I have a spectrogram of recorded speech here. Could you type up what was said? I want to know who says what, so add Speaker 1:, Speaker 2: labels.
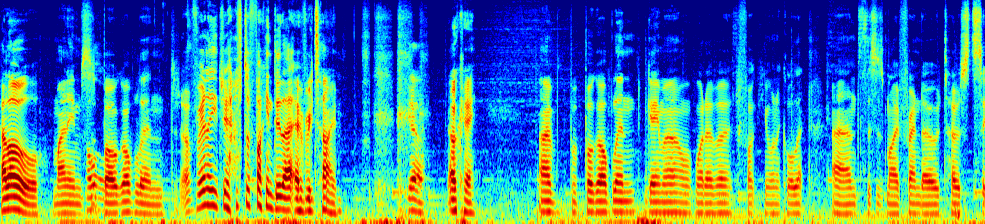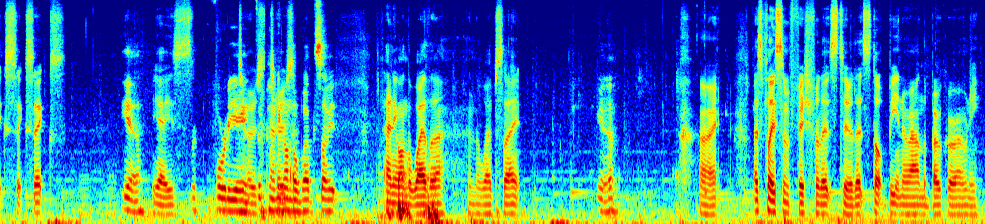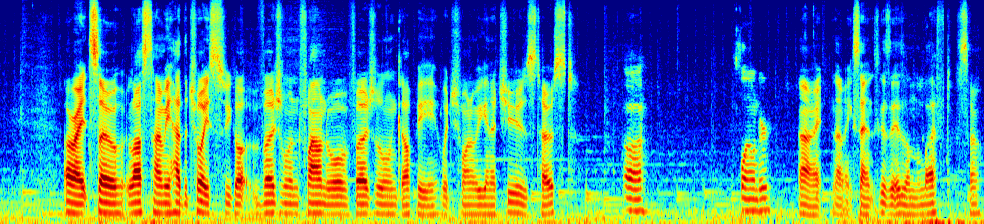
Speaker 1: Hello, my name's
Speaker 2: Hello.
Speaker 1: Bogoblin. Uh, Really? Do you have to fucking do that every time?
Speaker 2: Yeah.
Speaker 1: Okay. I'm B- Bogoblin Gamer, or whatever the fuck you want to call it. And this is my friendo Toast666.
Speaker 2: Yeah.
Speaker 1: Yeah, he's
Speaker 2: For 48,
Speaker 1: Toast,
Speaker 2: depending
Speaker 1: toast.
Speaker 2: on the website.
Speaker 1: depending on the weather and the website.
Speaker 2: Yeah.
Speaker 1: Alright. Let's play some fish fillets 2. Let's stop beating around the Bocaroni. Alright, so last time we had the choice. We got Virgil and Flounder or Virgil and Guppy. Which one are we gonna choose, Toast?
Speaker 2: Uh. Flounder.
Speaker 1: Alright, that makes sense because it is on the left, so.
